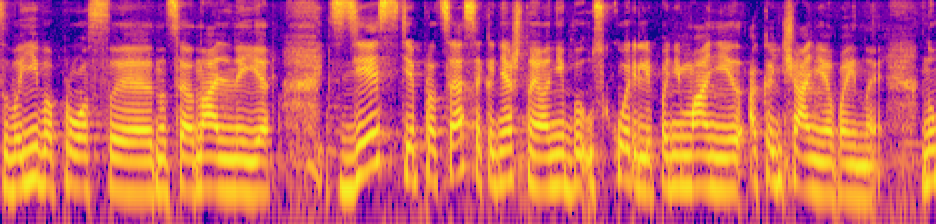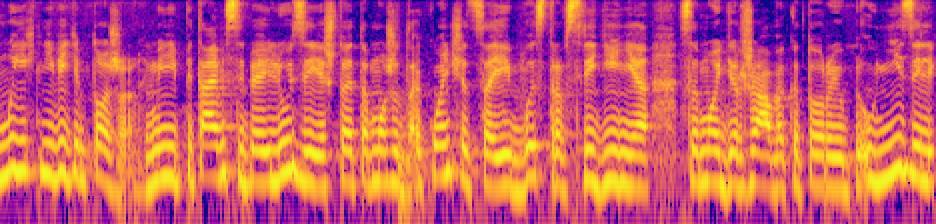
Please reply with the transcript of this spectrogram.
свои вопросы национальные. Здесь те процессы, конечно, они бы ускорили понимание окончания войны. Но мы их не видим тоже. Мы не питаем себя иллюзией, что это может окончиться и быстро в середине самой державы, которую унизили.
